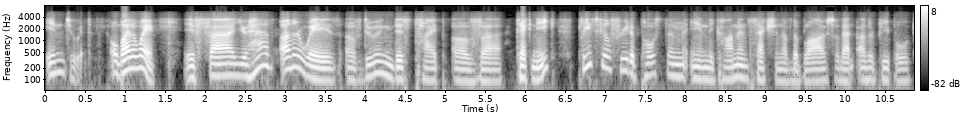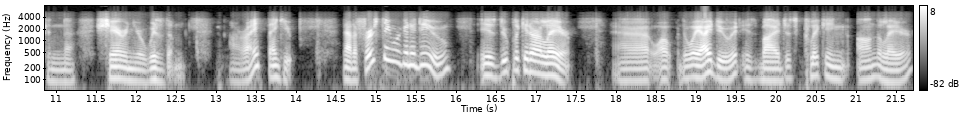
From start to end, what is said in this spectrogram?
into it. Oh, by the way, if uh, you have other ways of doing this type of uh, technique, please feel free to post them in the comments section of the blog so that other people can uh, share in your wisdom. All right, thank you. Now the first thing we're going to do is duplicate our layer. Uh, well, the way I do it is by just clicking on the layer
